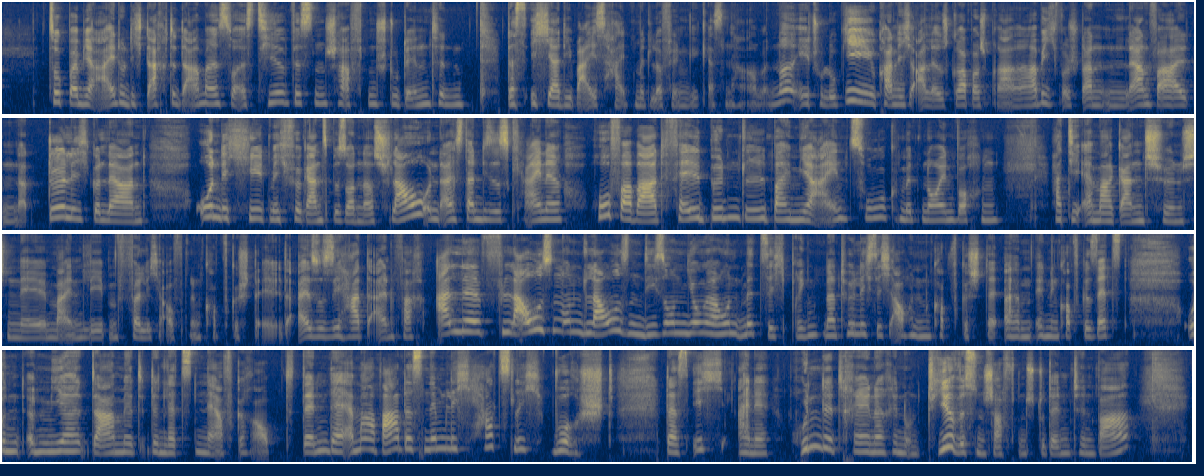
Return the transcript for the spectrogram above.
zog bei mir ein und ich dachte damals so als Tierwissenschaften-Studentin, dass ich ja die Weisheit mit Löffeln gegessen habe. Ne? Ethologie kann ich alles, Körpersprache habe ich verstanden, Lernverhalten natürlich gelernt und ich hielt mich für ganz besonders schlau und als dann dieses kleine Hoferwart Fellbündel bei mir einzog mit neun Wochen, hat die Emma ganz schön schnell mein Leben völlig auf den Kopf gestellt. Also sie hat einfach alle Flausen und Lausen, die so ein junger Hund mit sich bringt, natürlich sich auch in den Kopf, äh, in den Kopf gesetzt und äh, mir damit den letzten Nerv geraubt. Denn der Emma war das nämlich herzlich wurscht, dass ich eine Hundetrainerin und Tierwissenschaftenstudentin war,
